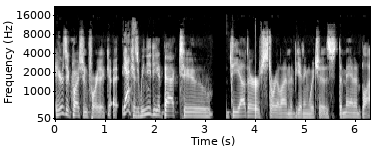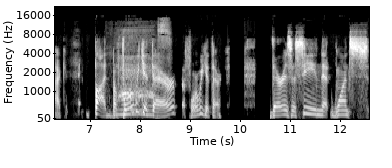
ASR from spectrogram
Here's a question for you, Yes. because we need to get back to the other storyline in the beginning, which is the Man in Black. But before we get there, before we get there, there is a scene that once,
